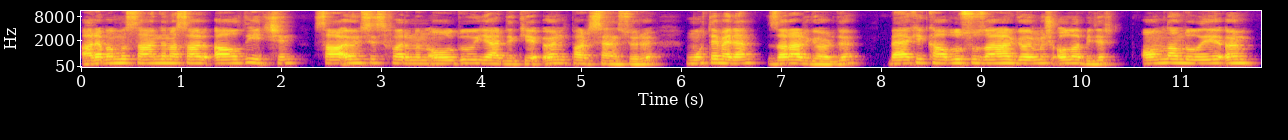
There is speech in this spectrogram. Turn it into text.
Arabamız sahiden hasar aldığı için sağ ön sis farının olduğu yerdeki ön park sensörü muhtemelen zarar gördü. Belki kablosuz zarar görmüş olabilir. Ondan dolayı ön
